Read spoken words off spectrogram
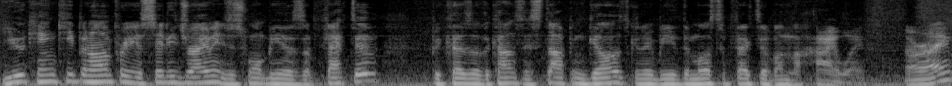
you can keep it on for your city driving. It just won't be as effective because of the constant stop and go. It's going to be the most effective on the highway. All right.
